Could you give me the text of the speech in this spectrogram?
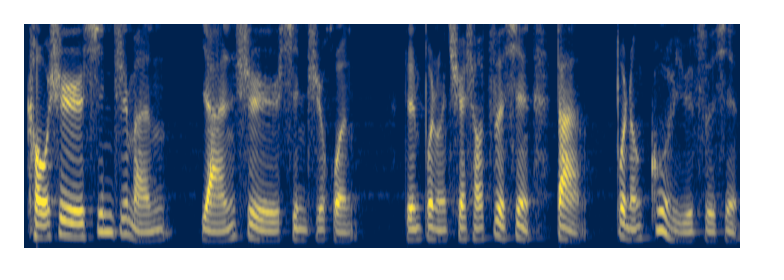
口是心之门，言是心之魂。人不能缺少自信，但不能过于自信。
